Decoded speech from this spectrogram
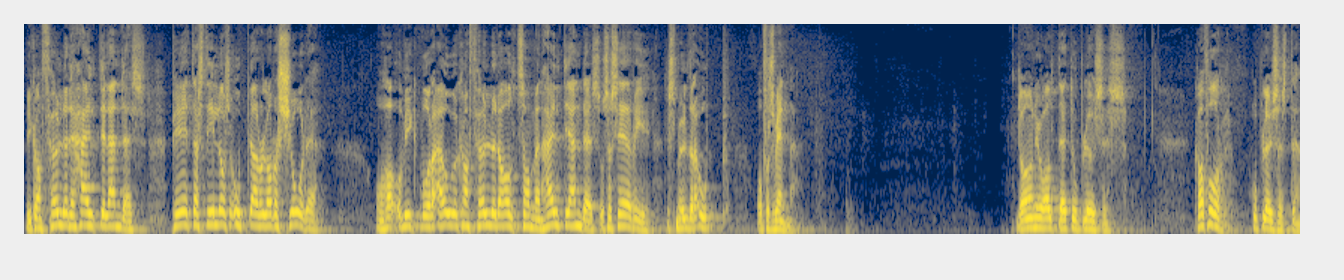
Vi kan følge det helt til endes. Peter stiller oss opp der og lar oss se det. Og, vi, Våre øyne kan følge det alt sammen helt til endes, og så ser vi det smuldrer opp og forsvinne. Da jo alt dette oppløses. Hvorfor oppløses det?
